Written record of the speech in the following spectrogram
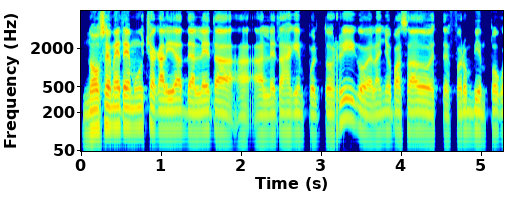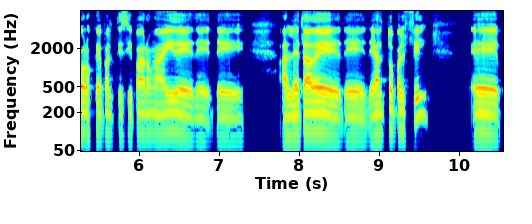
no se mete mucha calidad de atletas, atletas aquí en Puerto Rico. El año pasado este, fueron bien pocos los que participaron ahí de, de, atletas de, alto perfil. Eh,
